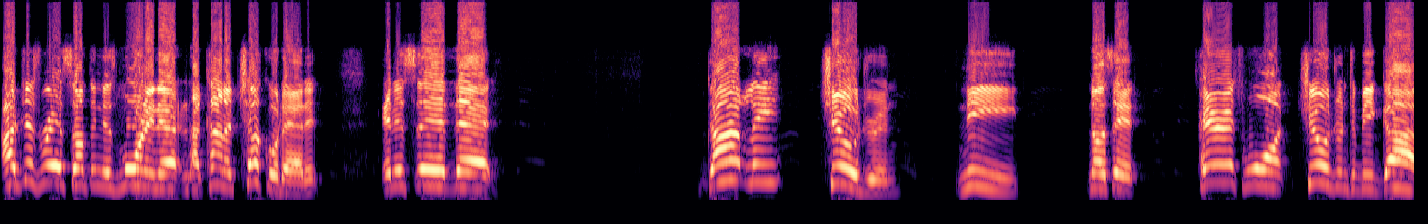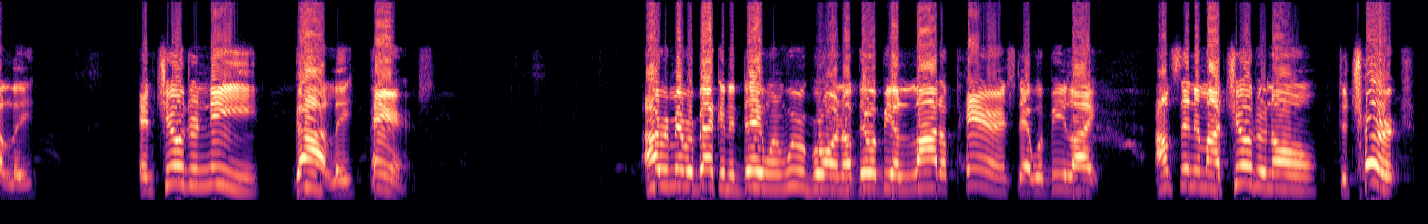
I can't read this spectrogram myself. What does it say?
I just read something this morning and I kind of chuckled at it. And it said that godly children need, no, it said, parents want children to be godly, and children need godly parents. I remember back in the day when we were growing up, there would be a lot of parents that would be like, I'm sending my children on to church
